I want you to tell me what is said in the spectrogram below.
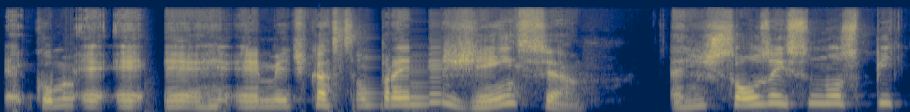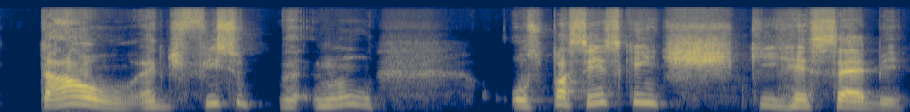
é, como, é, é, é, é medicação para emergência. A gente só usa isso no hospital. É difícil. Não, os pacientes que a gente que recebe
